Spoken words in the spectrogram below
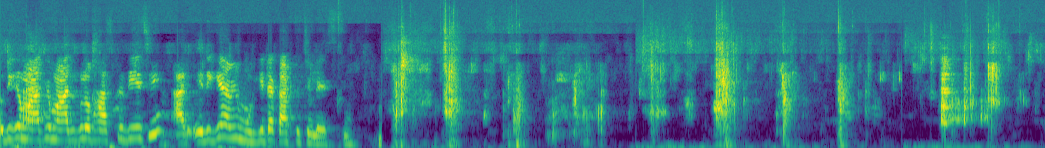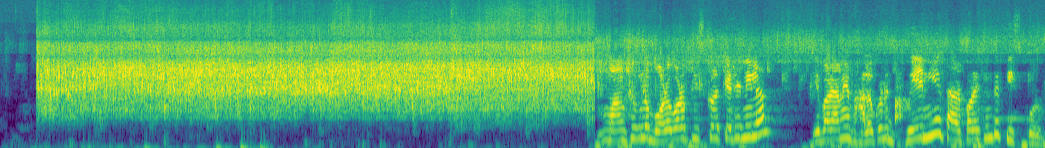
ওদিকে মাছে মাছগুলো ভাজতে দিয়েছি আর এদিকে আমি মুরগিটা কাটতে চলে এসেছি। মাংসগুলো বড় বড় পিস করে কেটে নিলাম। এবার আমি ভালো করে ধুয়ে নিয়ে তারপরে কিন্তু পিস করব।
